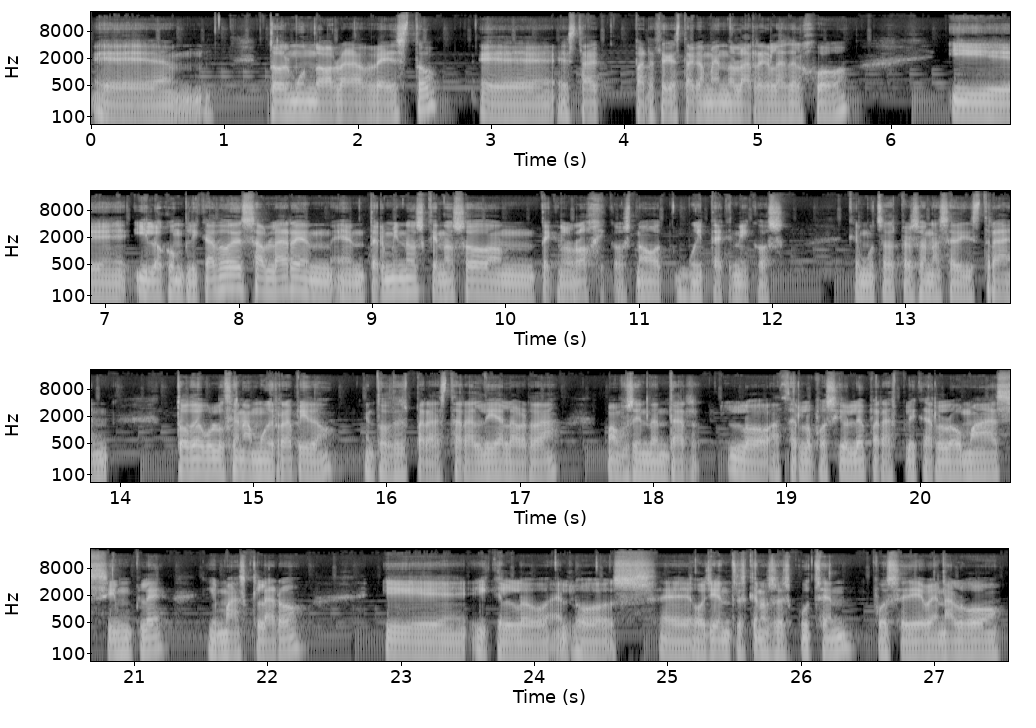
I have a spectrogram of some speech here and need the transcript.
Eh, todo el mundo habla de esto. Eh, parece que está cambiando las reglas del juego. Y, lo complicado es hablar en, términos que no son tecnológicos, ¿no? muy técnicos, que muchas personas se distraen. Todo evoluciona muy rápido, entonces para estar al día, la verdad, vamos a intentar hacer lo posible para explicarlo más simple y más claro y, que los eh, oyentes que nos escuchen pues se lleven algo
